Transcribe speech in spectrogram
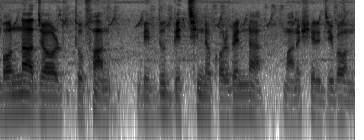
বন্যা, ঝড়, তুফান বিদ্যুৎ বিচ্ছিন্ন করবেন না মানুষের জীবন।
